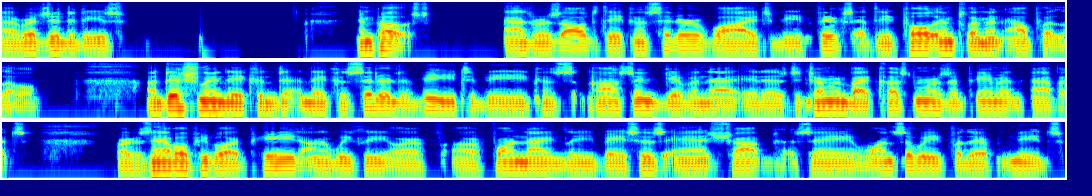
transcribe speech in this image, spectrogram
uh, rigidities imposed. As a result, they consider Y to be fixed at the full employment output level. Additionally, they, con they considered V to be constant given that it is determined by customers and payment habits. For example, people are paid on a weekly or, or fortnightly basis and shop, say, once a week for their needs.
